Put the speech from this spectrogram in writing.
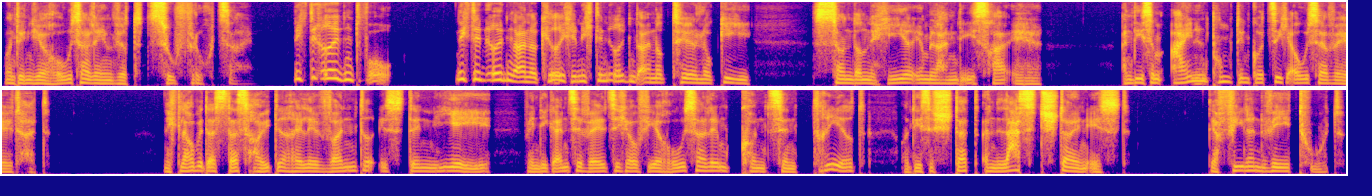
und in Jerusalem wird Zuflucht sein. Nicht irgendwo, nicht in irgendeiner Kirche, nicht in irgendeiner Theologie, sondern hier im Land Israel, an diesem einen Punkt, den Gott sich auserwählt hat. Und ich glaube, dass das heute relevanter ist denn je, wenn die ganze Welt sich auf Jerusalem konzentriert und diese Stadt ein Laststein ist, der vielen weh tut.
